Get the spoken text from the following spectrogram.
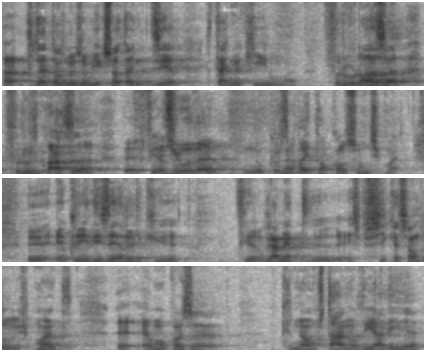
Ah, portanto, aos meus amigos, só tenho de dizer que tenho aqui uma fervorosa, fervorosa eh, ajuda no que respeita ao consumo de espumante. Eh, eu queria dizer-lhe que, que realmente a especificação do espumante é uma coisa que não está no dia a dia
